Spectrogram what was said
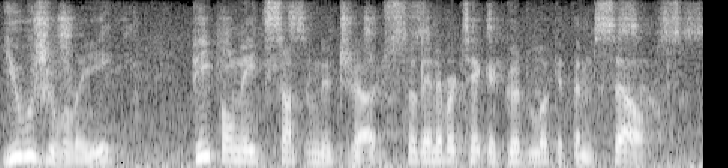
Usually, people need something to judge, so they never take a good look at themselves.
